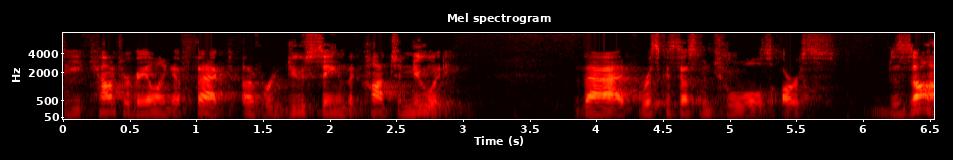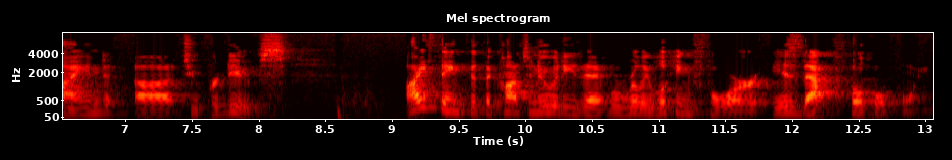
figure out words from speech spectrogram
the countervailing effect of reducing the continuity that risk assessment tools are designed uh, to produce. I think that the continuity that we're really looking for is that focal point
